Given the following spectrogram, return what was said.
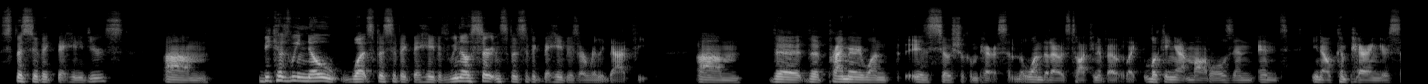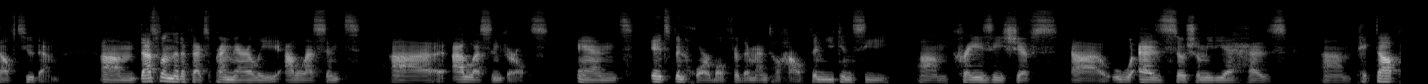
specific behaviors um, because we know what specific behaviors, we know certain specific behaviors are really bad for you. Um, the the primary one is social comparison the one that i was talking about like looking at models and and you know comparing yourself to them um, that's one that affects primarily adolescent uh, adolescent girls, and it's been horrible for their mental health. And you can see um, crazy shifts uh, as social media has um, picked up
